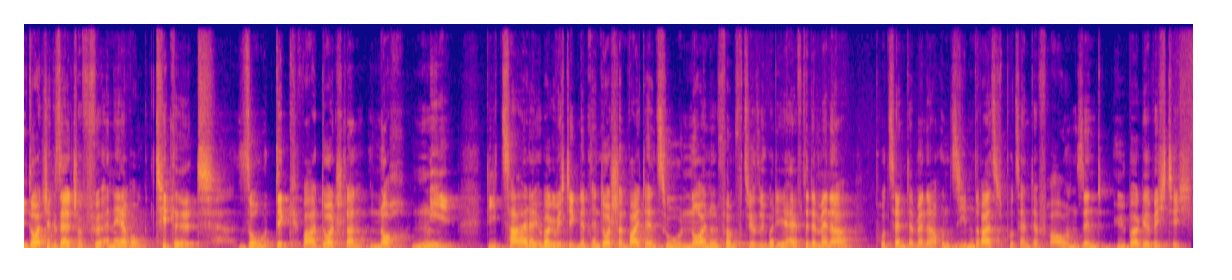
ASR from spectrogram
Die Deutsche Gesellschaft für Ernährung titelt, so dick war Deutschland noch nie. Die Zahl der Übergewichtigen nimmt in Deutschland weiterhin zu. 59, also über die Hälfte der Männer, Prozent der Männer und 37 Prozent der Frauen sind übergewichtig.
